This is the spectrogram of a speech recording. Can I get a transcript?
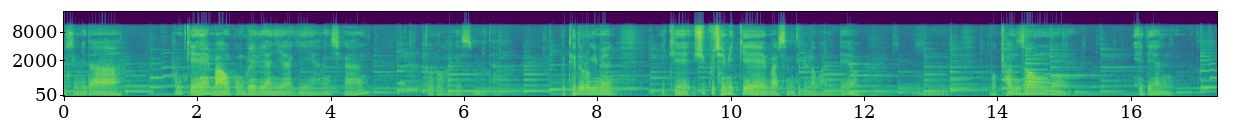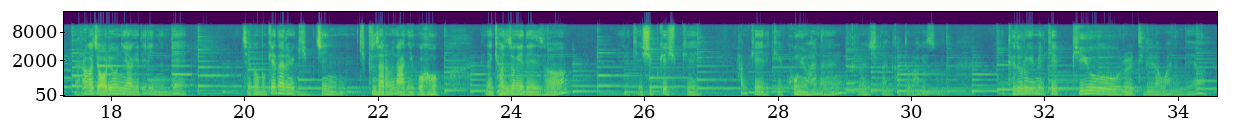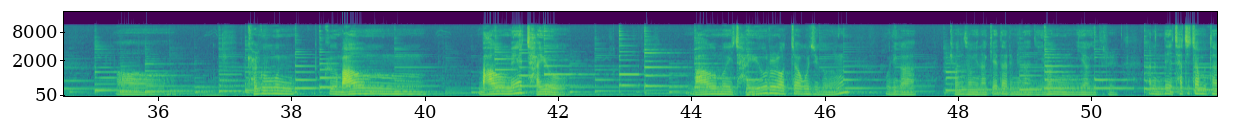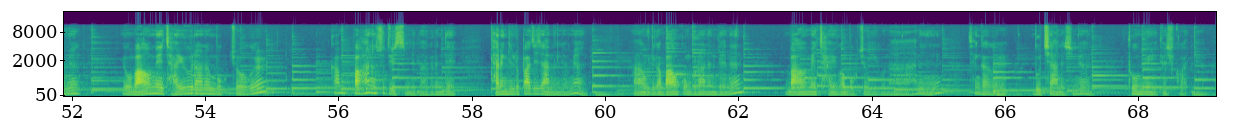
반갑습니다. 함께 마음 공부에 대한 이야기 하는 시간 갖도록 하겠습니다. 그 되도록이면 이렇게 쉽고 재밌게 말씀드리려고 하는데요. 음, 뭐 견성에 대한 여러 가지 어려운 이야기들이 있는데 제가 뭐 깨달음이 깊진 깊은 사람은 아니고 그냥 견성에 대해서 이렇게 쉽게 쉽게 함께 이렇게 공유하는 그런 시간 갖도록 하겠습니다. 되도록이면 이렇게 비유를 드리려고 하는데요. 어, 결국은 그 마음, 마음의 자유, 마음의 자유를 얻자고 지금 우리가 견성이나 깨달음이나 이런 이야기들을 하는데 자칫 잘못하면 이 마음의 자유라는 목적을 깜빡하는 수도 있습니다. 그런데 다른 길로 빠지지 않으려면 아, 우리가 마음 공부를 하는 데는 마음의 자유가 목적이구나 하는 생각을 놓지 않으시면 도움이 되실 것 같아요.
